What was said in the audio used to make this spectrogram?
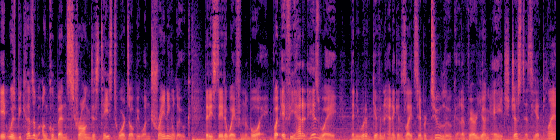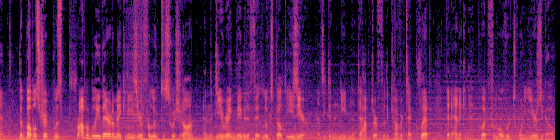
It was because of Uncle Ben's strong distaste towards Obi-Wan training Luke that he stayed away from the boy. But if he had it his way, then he would have given Anakin's lightsaber to Luke at a very young age, just as he had planned. The bubble strip was probably there to make it easier for Luke to switch it on, and the D-ring maybe to fit Luke's belt easier, as he didn't need an adapter for the Covertec clip that Anakin had put from over 20 years ago.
